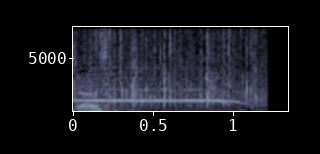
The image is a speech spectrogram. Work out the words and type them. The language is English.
guys.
